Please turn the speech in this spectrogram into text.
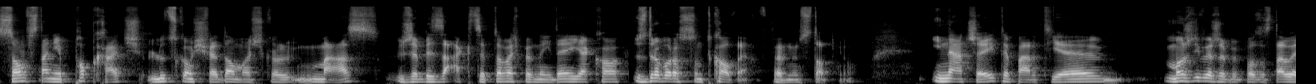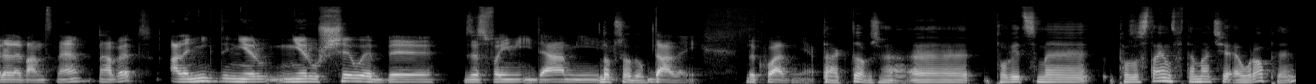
są w stanie popchać ludzką świadomość mas, żeby zaakceptować pewne idee jako zdroworozsądkowe w pewnym stopniu. Inaczej te partie możliwe, żeby pozostały relevantne nawet, ale nigdy nie, nie ruszyłyby ze swoimi ideami do przodu. Dalej. Dokładnie. Tak, dobrze. E, powiedzmy, pozostając w temacie Europy,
